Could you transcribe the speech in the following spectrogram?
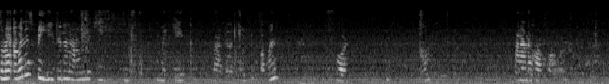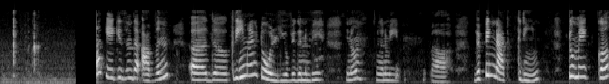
So my oven is preheated and I'm gonna keep my cake batter in the oven for you one and a half hour. Our cake is in the oven. Uh, the cream I told you we're gonna be, you know, we're gonna be uh, whipping that cream to make a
